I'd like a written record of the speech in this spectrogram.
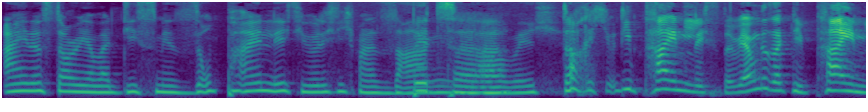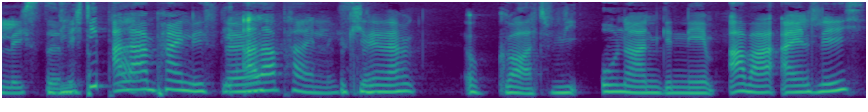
eine Story, aber die ist mir so peinlich, die würde ich nicht mal sagen, glaube ich. Doch, ich, die peinlichste. Wir haben gesagt, die peinlichste, nicht die pein- allerpeinlichste. Die allerpeinlichste. Okay, dann, oh Gott, wie unangenehm. Aber eigentlich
